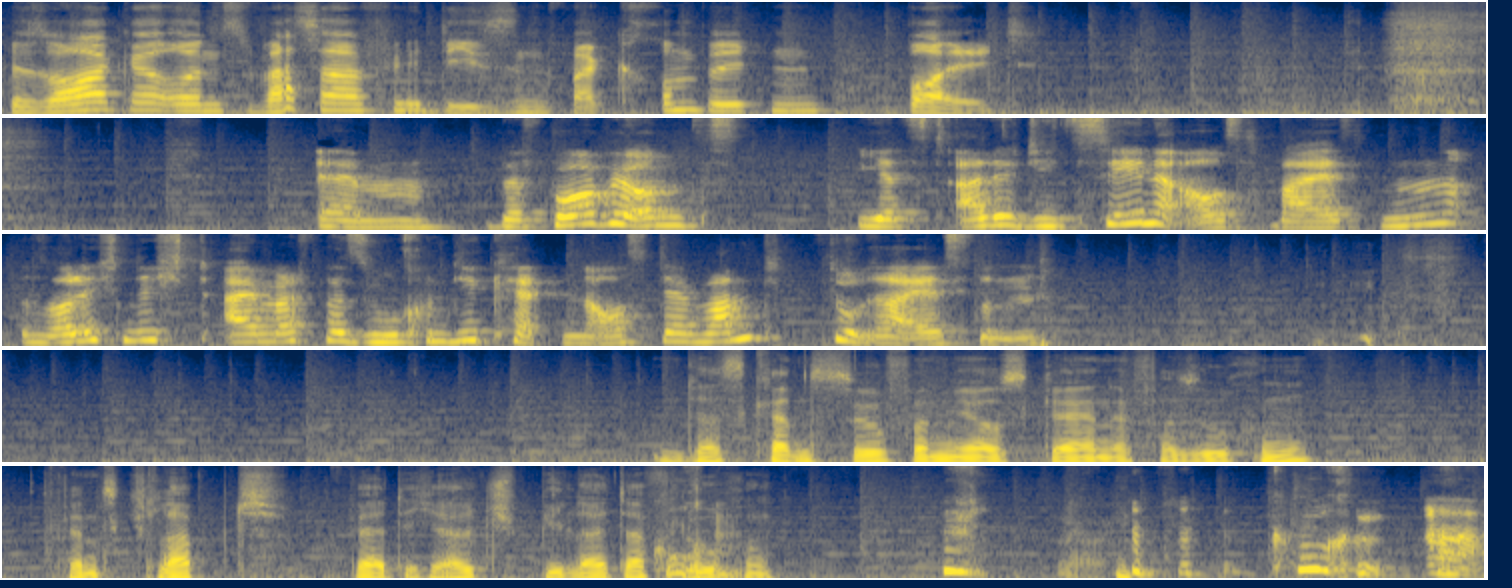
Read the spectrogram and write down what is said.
Besorge uns Wasser für diesen verkrumpelten Bolt. Ähm, bevor wir uns jetzt alle die Zähne ausbeißen, soll ich nicht einmal versuchen, die Ketten aus der Wand zu reißen? Das kannst du von mir aus gerne versuchen. Wenn es klappt, werde ich als Spielleiter Kuchen. fluchen. Kuchen. Ah.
